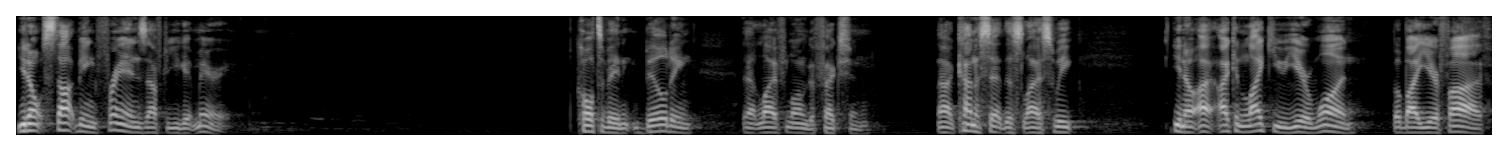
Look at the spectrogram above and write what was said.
You don't stop being friends after you get married. Cultivating, building that lifelong affection. I kind of said this last week. You know, I, I can like you year one, but by year five,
